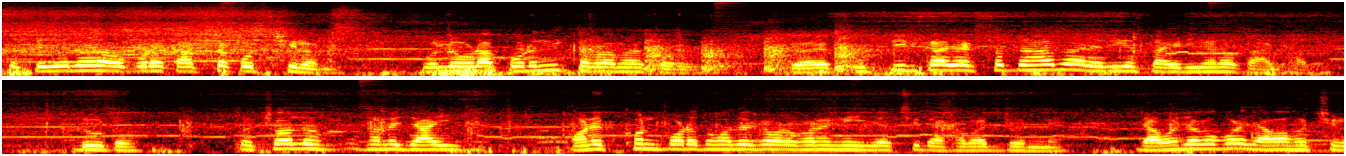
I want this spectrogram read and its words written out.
তো সেই জন্য ওরা ওপরে কাজটা করছিল না। বললে ওরা করে নিক, তারপর আমরা করব। এবারে কুর্তির কাজ একসাথে হবে, আর এদিকে স্লাইডিংয়েরও কাজ হবে। দুটো। তো চলো, ওখানে যাই। অনেকক্ষণ পরে তোমাদেরকে আবার ওখানে নিয়ে যাচ্ছি দেখাবার জন্যে। যাব যাব করে যাওয়া হচ্ছিল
